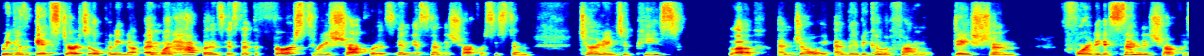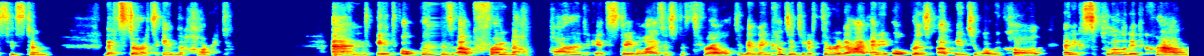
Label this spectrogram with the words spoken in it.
because it starts opening up. And what happens is that the first three chakras in the ascended chakra system turn into peace, love, and joy. And they become a foundation for the ascended chakra system that starts in the heart. And it opens up from the heart, it stabilizes the throat, and then comes into the third eye, and it opens up into what we call an exploded crown.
